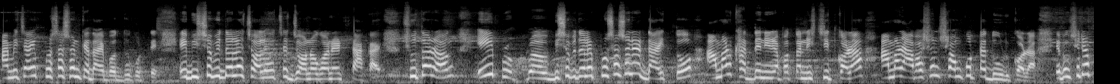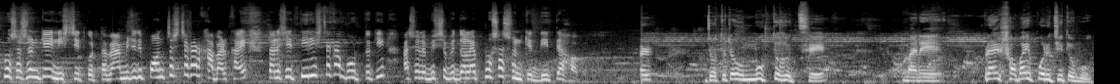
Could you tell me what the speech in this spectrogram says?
আমি চাই প্রশাসনকে দায়বদ্ধ করতে। এই বিশ্ববিদ্যালয় চলে হচ্ছে জনগণের টাকায়। সুতরাং এই বিশ্ববিদ্যালয়ের প্রশাসনের দায়িত্ব আমার খাদ্যের নিরাপত্তা নিশ্চিত করা, আমার আবাসন সংকটটা দূর করা। এবং সেটা প্রশাসনকেই নিশ্চিত করতে হবে। আমি যদি পঞ্চাশ টাকার খাবার খাই তাহলে সেই তিরিশ টাকা ভর্তুকি আসলে বিশ্ববিদ্যালয় প্রশাসনকে দিতে হবে। যতটা উন্মুক্ত হচ্ছে মানে প্রায় সবাই পরিচিত মুখ।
